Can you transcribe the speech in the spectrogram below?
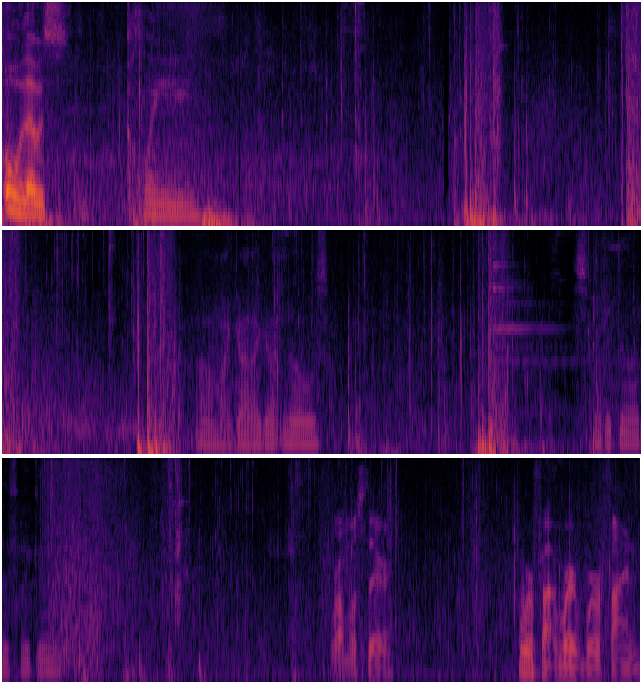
Oh, that was clean. Oh my god, I got nose. Swear to god if I got. We're almost there. We're fine. We're we're fine.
